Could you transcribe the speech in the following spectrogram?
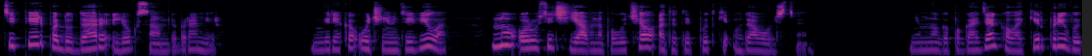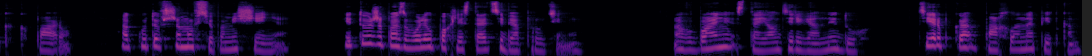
теперь под удары лег сам Добромир. Грека очень удивило, но Русич явно получал от этой пытки удовольствие. Немного погодя, Калакир привык к пару, окутавшему все помещение, и тоже позволил похлестать себя прутьями. В бане стоял деревянный дух. Терпко пахло напитком,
